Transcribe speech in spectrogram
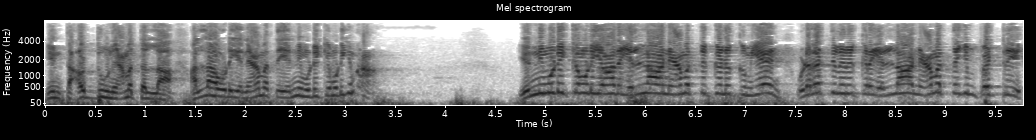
இன் அத்து நியமத்தல்லா அல்லாஹ்வுடைய நியமத்தை எண்ணி முடிக்க முடியுமா? எண்ணி முடிக்க முடியாத எல்லா நியமத்துக்களுக்கும் ஏன்? உலகத்தில் இருக்கிற எல்லா நியமத்தையும் பெற்று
